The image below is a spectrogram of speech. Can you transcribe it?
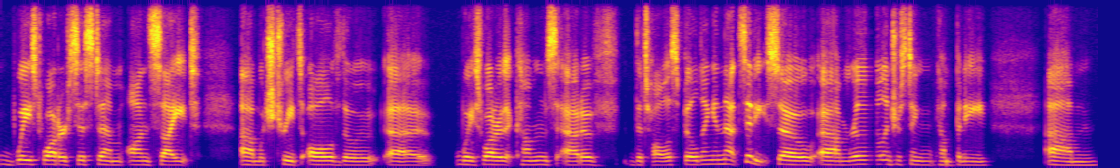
wastewater system on site, um, which treats all of the uh, wastewater that comes out of the tallest building in that city. So, um, real interesting company. Um,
